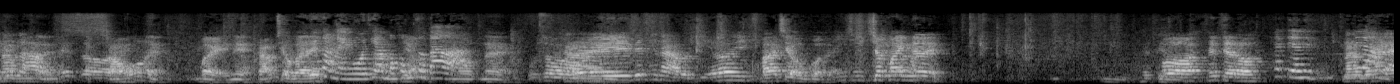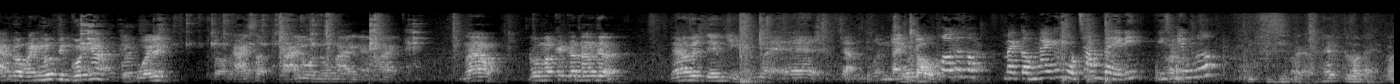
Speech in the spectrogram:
năm thế này. hết rồi. sáu này bảy này tám triệu về đi. Thằng này ngồi theo mà không theo ta à? Một này. Ôi trời ơi, biết thế nào được chị ơi? Ba triệu của Anh xin Trâm Anh đây. Hết tiền Ờ, hết tiền rồi. Hết tiền thì nào bữa nay nào em không đánh nút tiếng cuối nhá. Cái cuối đi. Cho cái sợ cái luôn hôm nay ngày mai. Nào đôi mắt cái cân năng tiền. Nếu biết tiếng gì mẹ chặn Vẫn đánh cầu. thôi thôi thôi. Mày cầm ngay cái 100 về đi. Tí sẽ đi uống nước. Hết rồi này. Nó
